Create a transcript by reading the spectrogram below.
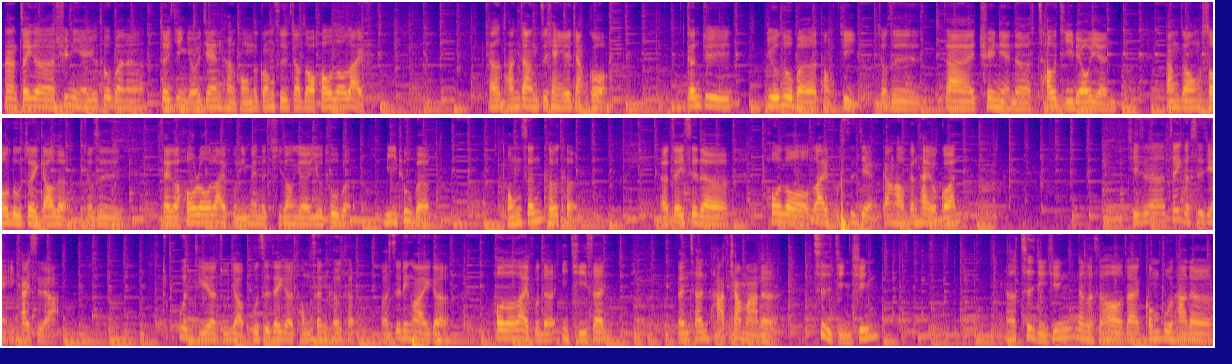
那这个虚拟的 YouTube 呢，最近有一间很红的公司叫做 Holo Life。而团长之前也讲过，根据 YouTube 的统计，就是在去年的超级留言。当中收入最高的就是这个 Holo Life 里面的其中一个 YouTuber VTuber 童声可可，而这一次的 Holo Life 事件刚好跟他有关。其实呢，这个事件一开始啊，问题的主角不是这个童声可可，而是另外一个 Holo Life 的一期生，人称哈恰马的赤井星。那赤井星那个时候在公布他的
